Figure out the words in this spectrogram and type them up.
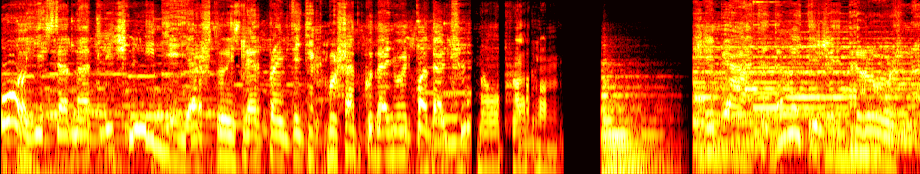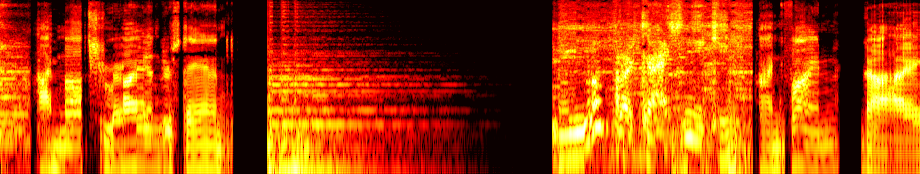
О, есть одна отличная идея. А что если отправить этих мышат куда-нибудь подальше? No problem. Ребята, давайте жить дружно. I'm not sure I understand. Ну, проказники. I'm fine, guy.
